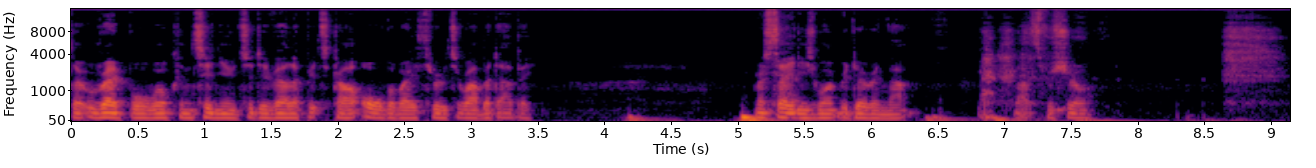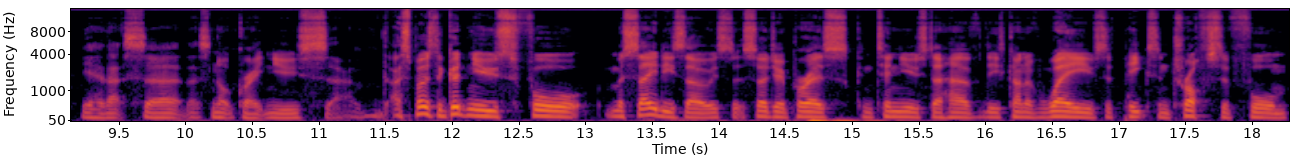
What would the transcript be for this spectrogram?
that Red Bull will continue to develop its car all the way through to Abu Dhabi. Mercedes won't be doing that, that's for sure. Yeah, that's uh, that's not great news. Uh, I suppose the good news for Mercedes though is that Sergio Perez continues to have these kind of waves of peaks and troughs of form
